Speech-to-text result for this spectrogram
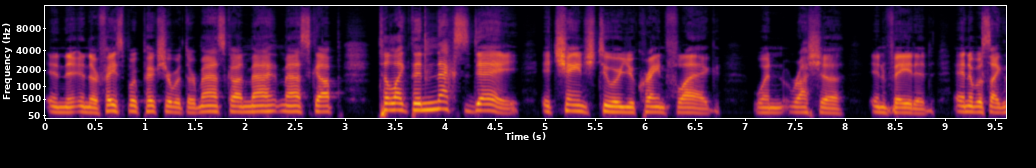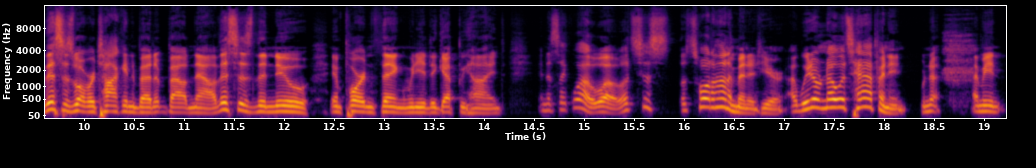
in the, in their Facebook picture with their mask on ma- mask up to like the next day it changed to a Ukraine flag when Russia invaded. And it was like this is what we're talking about about now. This is the new important thing we need to get behind. And it's like whoa whoa let's just let's hold on a minute here. We don't know what's happening. Not, i mean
